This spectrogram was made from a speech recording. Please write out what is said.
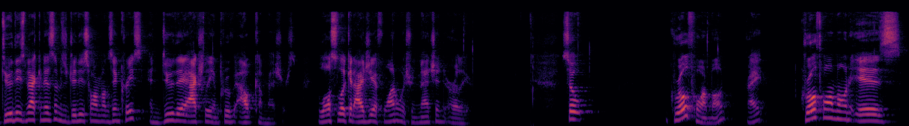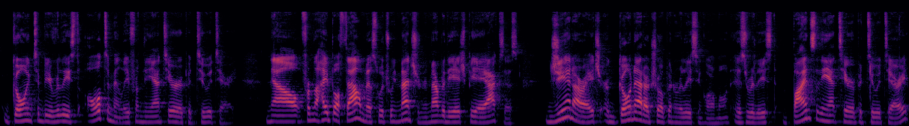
Do these mechanisms, do these hormones increase, and do they actually improve outcome measures? We'll also look at IGF 1, which we mentioned earlier. So, growth hormone, right? Growth hormone is going to be released ultimately from the anterior pituitary. Now, from the hypothalamus, which we mentioned, remember the HPA axis, GnRH, or gonadotropin releasing hormone, is released, binds to the anterior pituitary,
